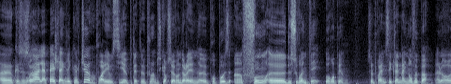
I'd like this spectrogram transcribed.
euh, que ce soit la pêche, l'agriculture. Pour aller aussi euh, peut-être plus loin, puisque Ursula von der Leyen euh, propose un fonds de souveraineté européen. Seul problème, c'est que l'Allemagne n'en veut pas. Alors,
